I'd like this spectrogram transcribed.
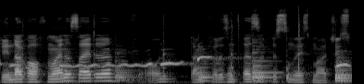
Vielen Dank auch von meiner Seite und danke für das Interesse. Bis zum nächsten Mal. Tschüss.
